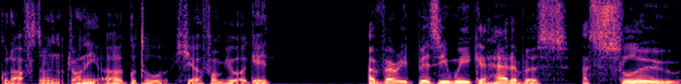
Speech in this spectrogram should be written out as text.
Good afternoon, Johnny. Uh, good to hear from you again. A very busy week ahead of us, a slew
